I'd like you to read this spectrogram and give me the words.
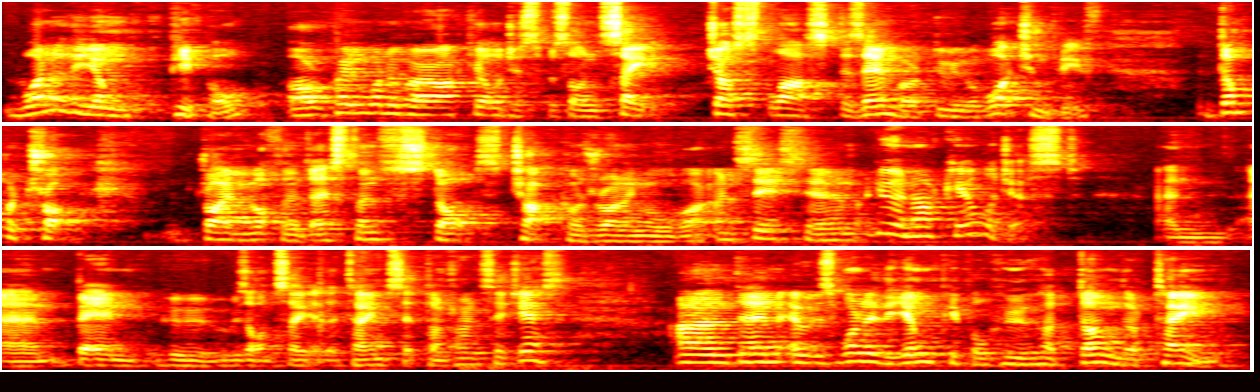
one of the young people, or when one of our archaeologists was on site just last December doing a watching brief, dumper truck driving off in the distance stops, chap comes running over and says to him, are you an archaeologist? And um, Ben, who was on site at the time, turns around and said yes. And um, it was one of the young people who had done their time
